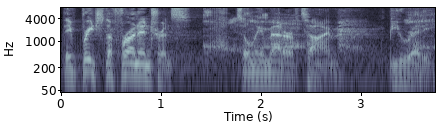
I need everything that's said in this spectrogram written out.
They've breached the front entrance. It's only a matter of time. Be ready.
